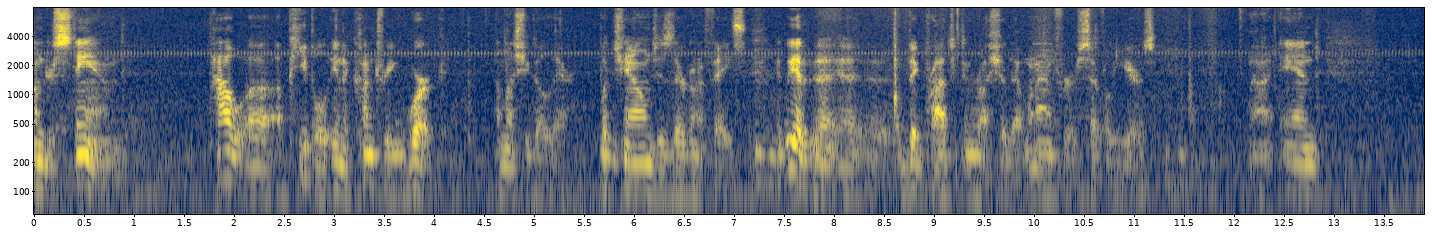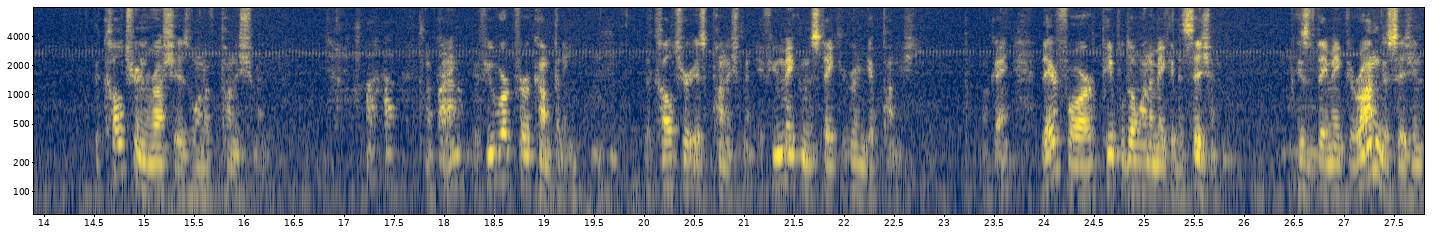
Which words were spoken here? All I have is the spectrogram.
understand how uh, a people in a country work unless you go there, what challenges they're gonna face. Mhm. We had a, a, a big project in Russia that went on for several years. Uh, and the culture in Russia is one of punishment, okay? If you work for a company, the culture is punishment. If you make a mistake, you're gonna get punished, okay? Therefore, people don't wanna make a decision, because if they make the wrong decision,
